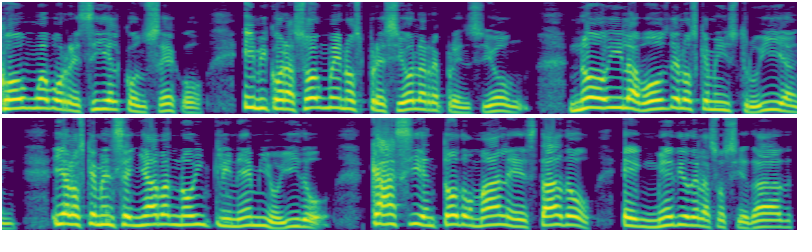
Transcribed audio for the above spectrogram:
cómo aborrecí el consejo, y mi corazón menospreció la reprensión. No oí la voz de los que me instruían, y a los que me enseñaban no incliné mi oído. Casi en todo mal he estado en medio de la sociedad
